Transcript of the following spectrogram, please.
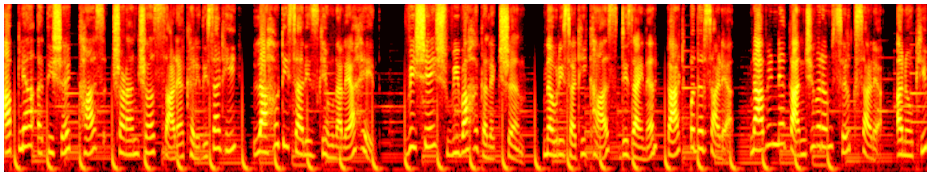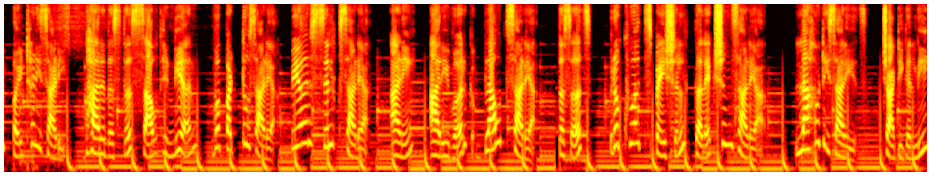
आपल्या अतिशय खास क्षणांच्या साड्या खरेदीसाठी लाहोटी सारीज घेऊन आले आहेत. विशेष विवाह कलेक्शन. नवरीसाठी खास डिझायनर काठपदर साड्या. नाविन्य कांजीवरम सिल्क साड्या अनोखी पैठणी साडी भारदस्त साऊथ इंडियन व पट्टू साड्या पिअर सिल्क साड्या आणि आरी वर्क ब्लाउज साड्या तसंच रुखवत स्पेशल कलेक्शन साड्या. लाहोटी साडीज चाटीगल्ली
